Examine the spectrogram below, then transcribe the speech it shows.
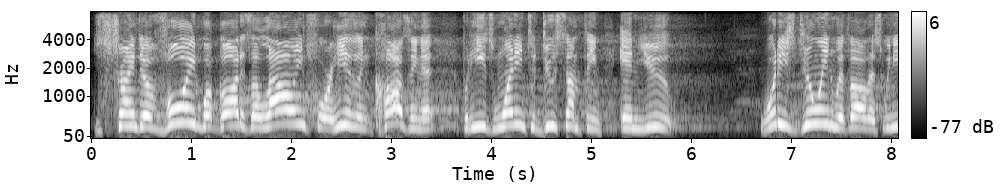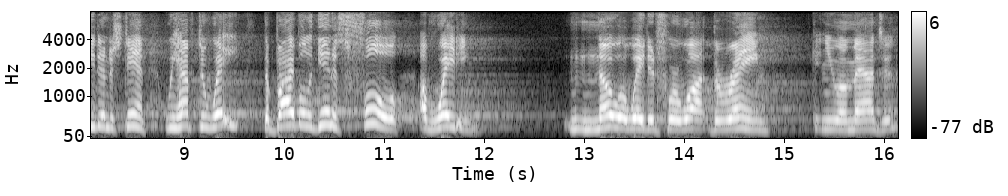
He's trying to avoid what God is allowing for. He isn't causing it, but He's wanting to do something in you. What He's doing with all this, we need to understand we have to wait. The Bible, again, is full of waiting. Noah waited for what? The rain. Can you imagine?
